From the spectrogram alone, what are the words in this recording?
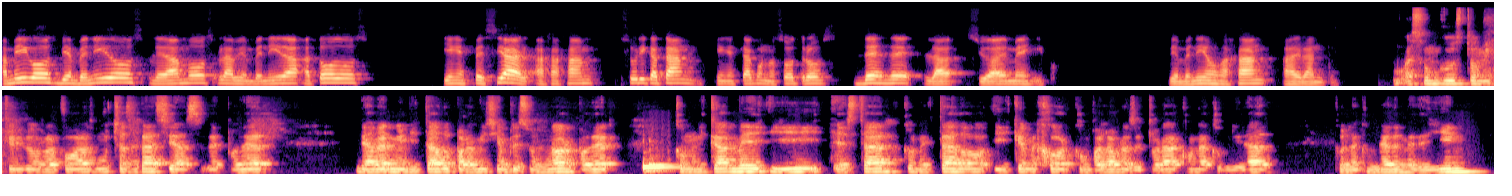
Amigos, bienvenidos. Le damos la bienvenida a todos y en especial a Jajam Suricatán, quien está con nosotros desde la Ciudad de México. Bienvenidos, Jajam. Adelante. Es un gusto, mi querido Rafa. Muchas gracias de poder, de haberme invitado. Para mí siempre es un honor poder comunicarme y estar conectado y qué mejor con palabras de Torah, con la comunidad, con la comunidad de Medellín.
